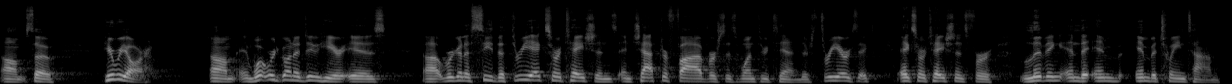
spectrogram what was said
Um, so here we are. Um, and what we're going to do here is uh, we're going to see the three exhortations in chapter 5, verses 1 through 10. There's three ex- exhortations for living in the in, in between time.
